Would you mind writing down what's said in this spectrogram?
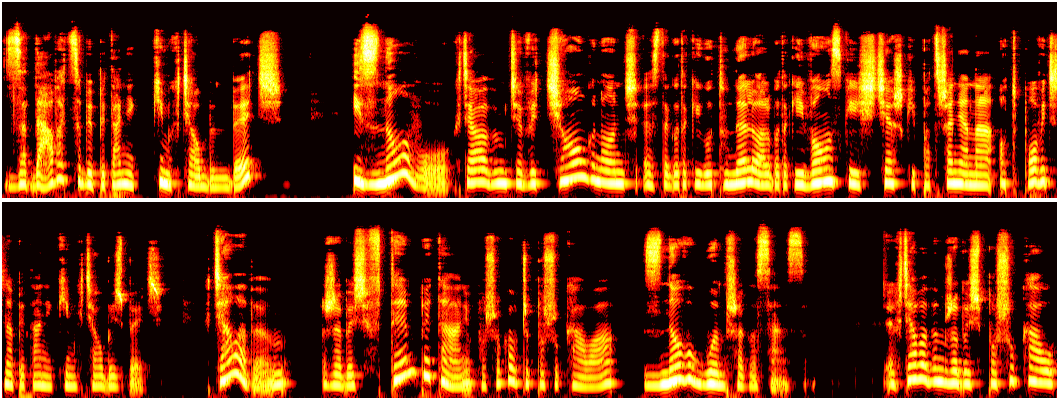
zadawać sobie pytanie, kim chciałbym być, i znowu chciałabym Cię wyciągnąć z tego takiego tunelu albo takiej wąskiej ścieżki patrzenia na odpowiedź na pytanie, kim chciałbyś być. Chciałabym, żebyś w tym pytaniu poszukał czy poszukała znowu głębszego sensu. Chciałabym, żebyś poszukał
